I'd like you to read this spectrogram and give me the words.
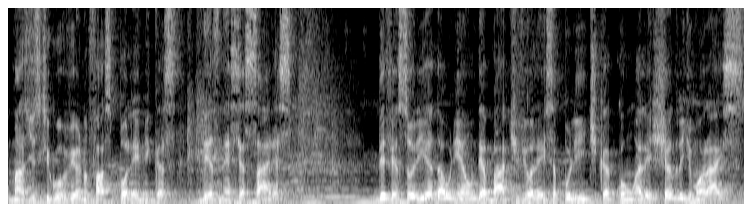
mas diz que o governo faz polêmicas desnecessárias. Defensoria da União debate violência política com Alexandre de Moraes.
